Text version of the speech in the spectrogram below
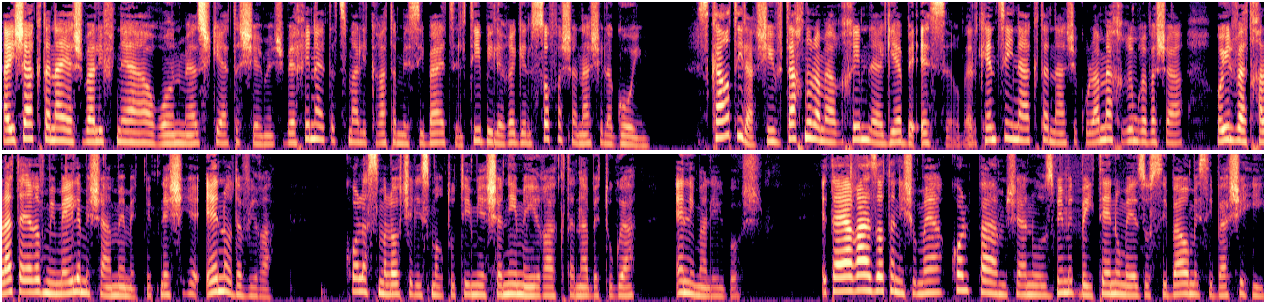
האישה הקטנה ישבה לפני הארון מאז שקיעת השמש, והכינה את עצמה לקראת המסיבה אצל טיבי לרגל סוף השנה של הגויים. הזכרתי לה שהבטחנו למארחים להגיע בעשר, ועל כן ציינה הקטנה שכולם מאחרים רבע שעה, הואיל והתחלת הערב ממילא משעממת, מפני שאין עוד אווירה. כל השמלות שלי סמרטוטים ישנים, מעירה הקטנה בתוגה, אין לי מה ללבוש. את ההערה הזאת אני שומע כל פעם שאנו עוזבים את ביתנו מאיזו סיבה או מסיבה שהיא,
